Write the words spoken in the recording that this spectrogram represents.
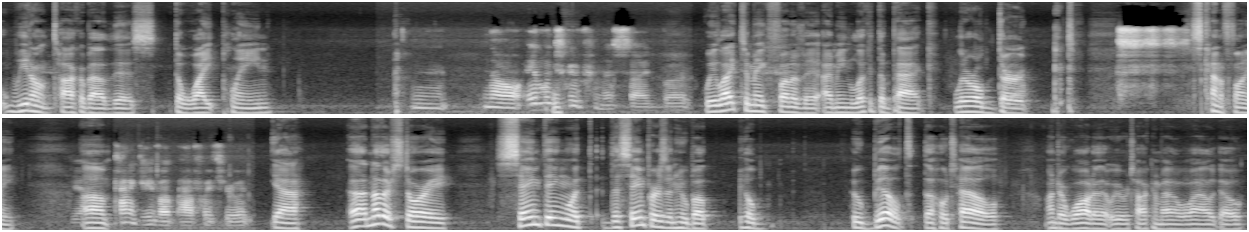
we don't talk about this. The white plane. mm, no, it looks good from this side. But We like to make fun of it. I mean, look at the back, literal dirt. it's kind of funny. yeah, Um, kind of gave up halfway through it. Yeah. Another story. Same thing with the same person who built who, who built the hotel underwater that we were talking about a while ago.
